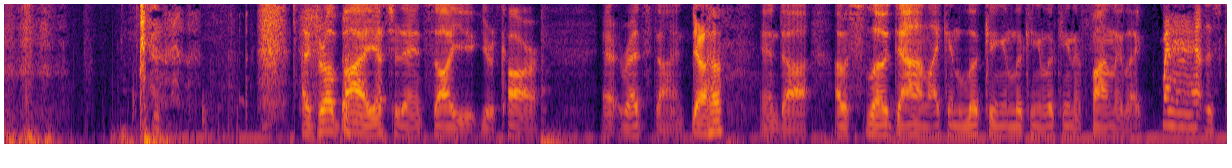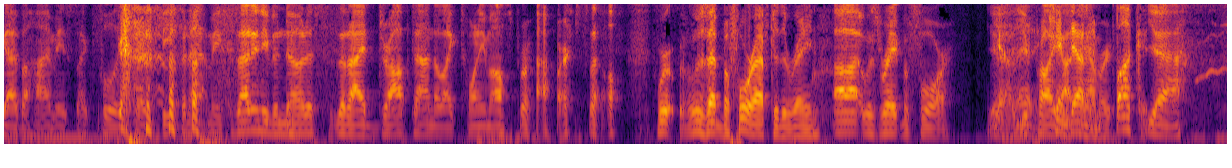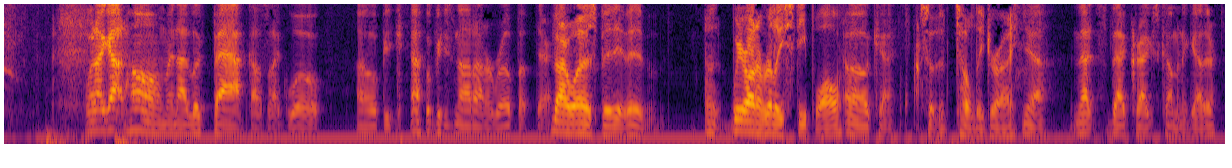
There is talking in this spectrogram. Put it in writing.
I drove by yesterday and saw you your car at Redstone, Uh huh. And uh, I was slowed down, like and looking and looking and looking, and then finally, like, this guy behind me is like fully started beeping at me because I didn't even notice that I dropped down to like 20 miles per hour. So Was that before or after the rain? uh, it was right before. Yeah, Yeah, you probably came got down in hammered. buckets. Yeah. when I got home and I looked back, I was like, "Whoa." I hope he. I hope he's not on a rope up there. I was, but it, it, we were on a really steep wall, Oh, okay. so it was totally dry. Yeah, and that that crag's coming together.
